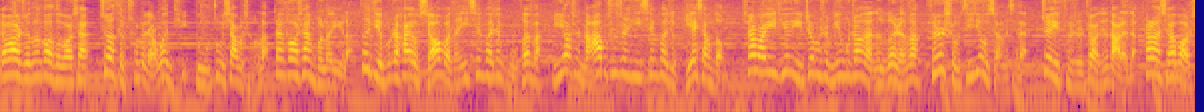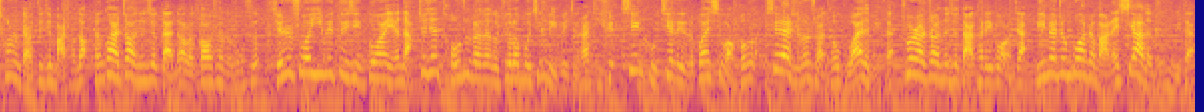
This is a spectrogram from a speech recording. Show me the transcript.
小宝只能告诉高山，这次出了点问题，赌注下不成了。但高山不乐意了。自己不是还有小宝那一千块钱股份吗？你要是拿不出这一千块，就别想走。小宝一听，你这不是明目张胆的讹人吗？此时手机又响了起来，这一次是赵宁打来的，他让小宝撑着点，自己马上到。很快，赵宁就赶到了高山的公司，解释说，因为最近公安严打，之前投注的那个俱乐部经理被警察提讯，辛苦建立的关系网崩了，现在只能转投国外的比赛。说着，赵宁就打开了一个网站，里面正播着马来西亚的足球比赛。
